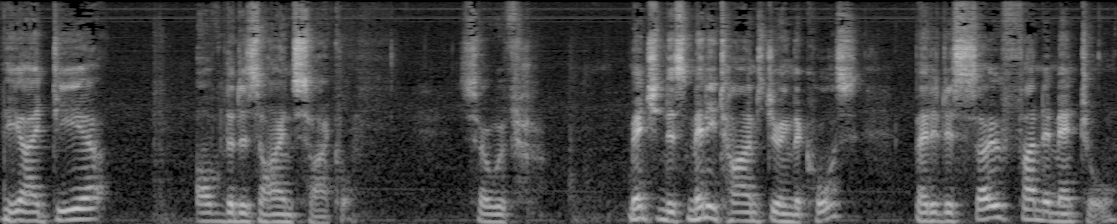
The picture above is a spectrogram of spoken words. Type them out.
the idea of the design cycle. So we've mentioned this many times during the course, but it is so fundamental.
